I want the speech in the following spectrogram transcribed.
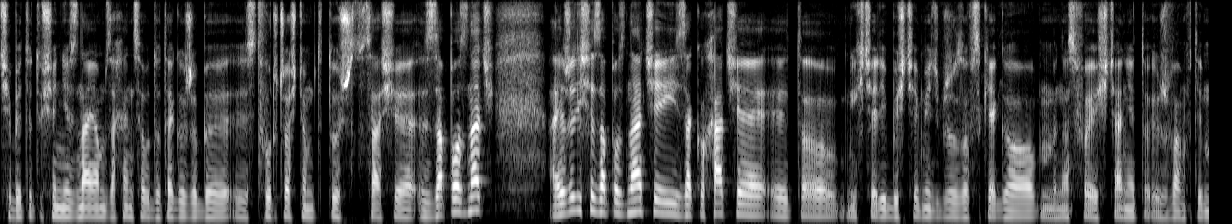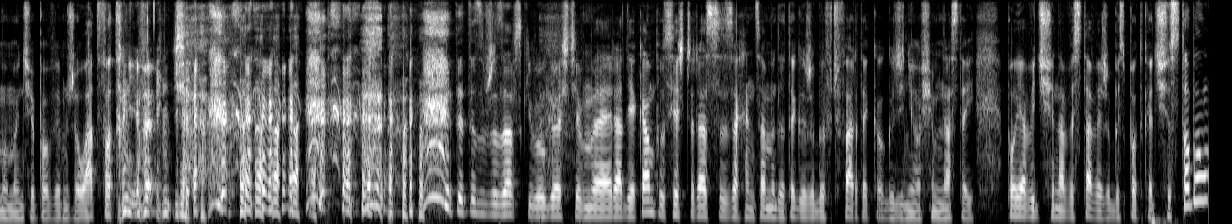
ciebie Tytusie nie znają, zachęcał do tego, żeby z twórczością Tytusa się zapoznać. A jeżeli się zapoznacie i zakochacie, to chcielibyście mieć Brzozowskiego na swojej ścianie, to już wam w tym momencie powiem, że łatwo to nie będzie. Tytus Brzozowski był gościem Radia Campus. Jeszcze raz zachęcamy do tego, żeby w czwartek o godzinie 18 pojawić się na wystawie, żeby spotkać się z tobą.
